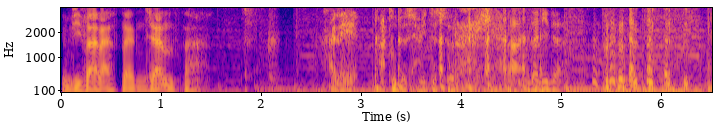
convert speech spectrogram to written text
Viva la venganza. Allez, à tout de suite sur Rage. Ah, Dalida.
